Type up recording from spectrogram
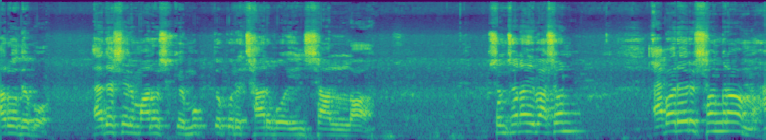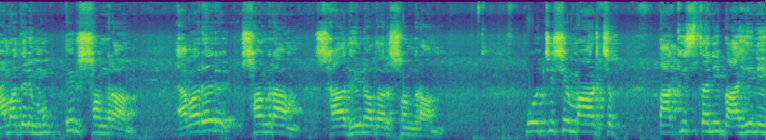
আরও দেব। এদেশের মানুষকে মুক্ত করে ছাড়বো ইনশাল্লাহ শুনছো না এই ভাষণ? এবারের সংগ্রাম আমাদের মুক্তির সংগ্রাম। এবারের সংগ্রাম স্বাধীনতার সংগ্রাম। পঁচিশে মার্চ পাকিস্তানি বাহিনী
